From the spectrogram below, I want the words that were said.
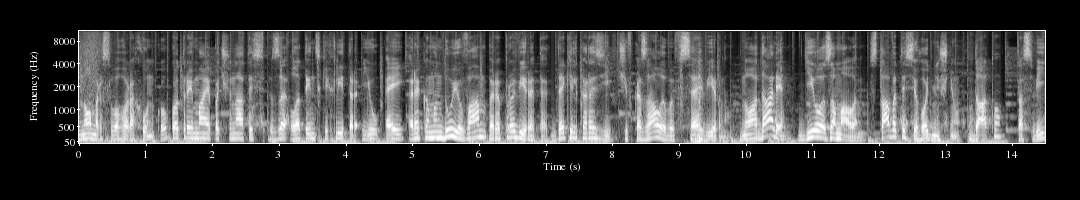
номер свого рахунку, котрий має починатись з латинських літер UA. Рекомендую вам перепровірити декілька разів, чи вказали ви все вірно. Ну а далі діло за малим. Ставите сьогоднішню дату та свій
